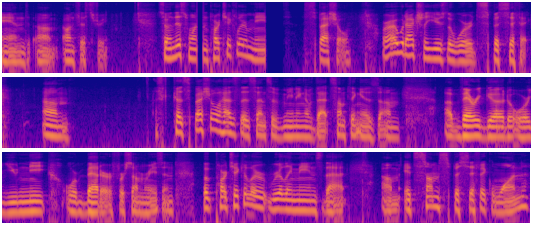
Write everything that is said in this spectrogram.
and um, on Fifth Street. So in this one, particular means special, or I would actually use the word specific. Um, because special has the sense of meaning of that something is um, uh, very good or unique or better for some reason. But particular really means that um, it's some specific one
